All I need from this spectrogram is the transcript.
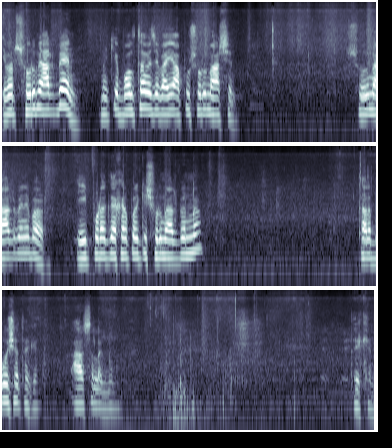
এবার শোরুমে আসবেন? নাকি বলতে হবে যে, ভাই, আপু শোরুমে আসেন। শোরুমে আসবেন এবার? এই প্রোডাক্ট দেখার পর কি শোরুমে আসবেন না? তাহলে বসে থাকেন আসা লাগবে না। দেখেন,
